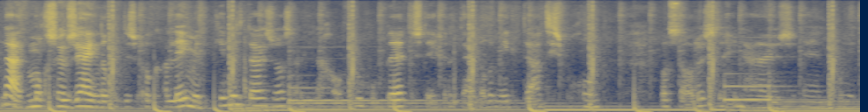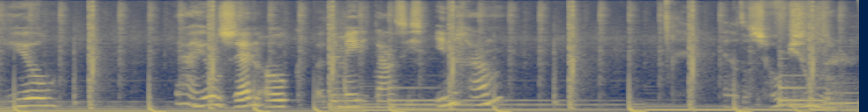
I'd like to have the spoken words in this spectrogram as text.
nou, het mocht zo zijn dat ik dus ook alleen met de kinderen thuis was. Nou, ik lag al vroeg op bed, dus tegen de tijd dat de meditaties begon, was het al rustig in huis. En kon ik heel, ja, heel zen ook de meditaties ingaan. En dat was zo bijzonder.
